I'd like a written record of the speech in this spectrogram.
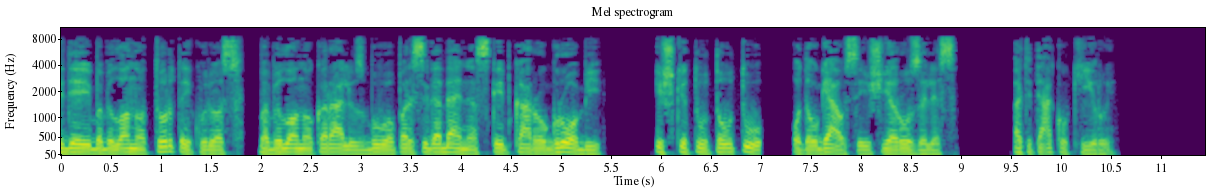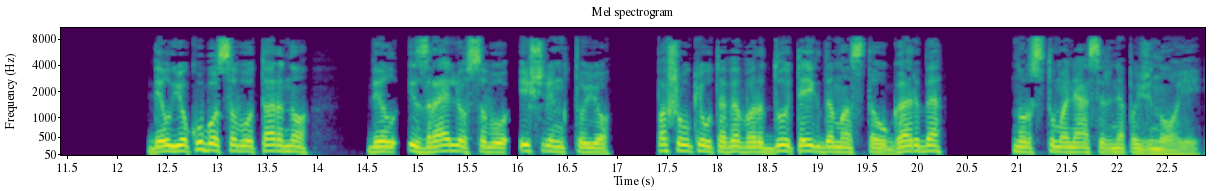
Didėjai Babilono turtai, kuriuos Babilono karalius buvo parsigabenęs kaip karo grobį iš kitų tautų, o daugiausiai iš Jeruzalės, atiteko Kyrui. Dėl Jokūbo savo tarno, dėl Izraelio savo išrinktojo, pašaukiau tave vardu, teikdamas tau garbę, nors tu manęs ir nepažinojai.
